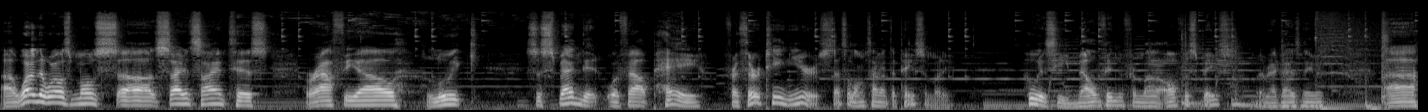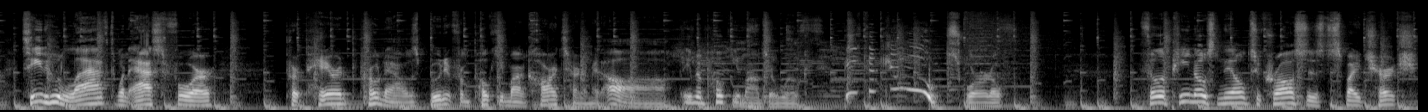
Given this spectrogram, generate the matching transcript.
Uh, one of the world's most uh, cited scientists, Rafael Luque, suspended without pay for 13 years. That's a long time not to pay somebody. Who is he? Melvin from uh, Office Space? Whatever that guy's name is. Uh, teen who laughed when asked for prepared pronouns booted from Pokemon card tournament. Aw, even Pokemons are woke. Pikachu! Squirtle. Filipinos nailed to crosses despite church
